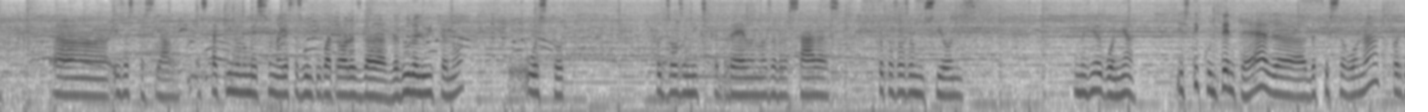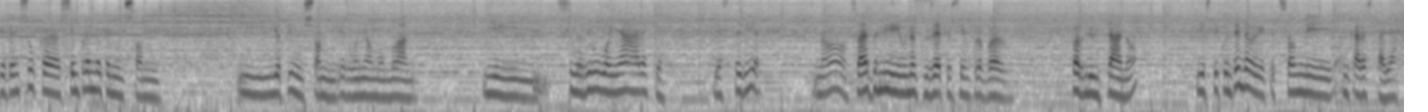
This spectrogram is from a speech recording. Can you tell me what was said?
eh, és especial. Estar aquí no només són aquestes 24 hores de, de dura lluita, no? Ho és tot. Tots els amics que et reben, les abraçades, totes les emocions. Imagina't guanyar. I estic contenta eh, de, de fer segona perquè penso que sempre hem de tenir un somni. I jo tinc un somni, que és guanyar el Montblanc. I si l'arribo a guanyar, ara què? Ja estaria. No? S'ha de tenir una coseta sempre per, per lluitar, no? I estic contenta perquè aquest somni encara està allà.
